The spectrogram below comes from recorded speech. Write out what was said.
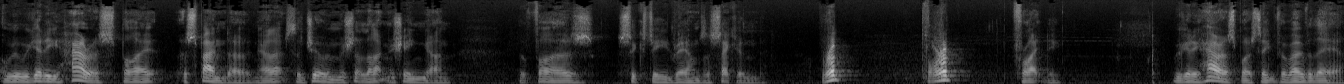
And we were getting harassed by a Spandau. Now that's the German mach light machine gun that fires 16 rounds a second. Rup, rup, frightening. We're getting harassed by this thing from over there.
